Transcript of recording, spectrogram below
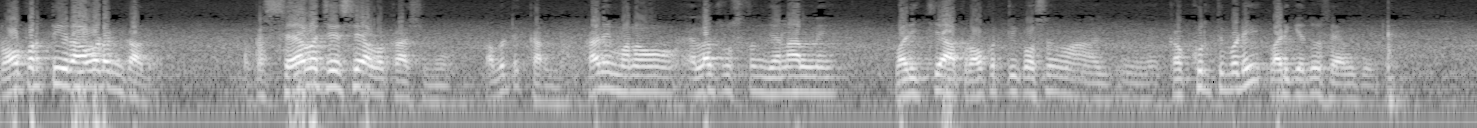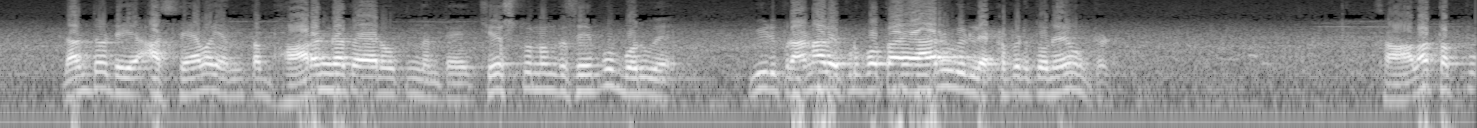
ప్రాపర్టీ రావడం కాదు. ఒక సేవ చేసే అవకాశము. కాబట్టి కర్మ. కానీ మనం ఎలా చూస్తాం జనాల్ని? వాడిచ్చే ఆ ప్రాపర్టీ కోసం కక్కుర్తిపడి వాడికి ఏదో సేవ చేయటం. దాంతో ఆ సేవ ఎంత భారంగా తయారవుతుందంటే చేస్తున్నంతసేపు బరువే. వీడి ప్రాణాలు ఎప్పుడు పోతాయా అని వీడు లెక్క పెడుతూనే ఉంటాడు. చాలా తప్పు.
